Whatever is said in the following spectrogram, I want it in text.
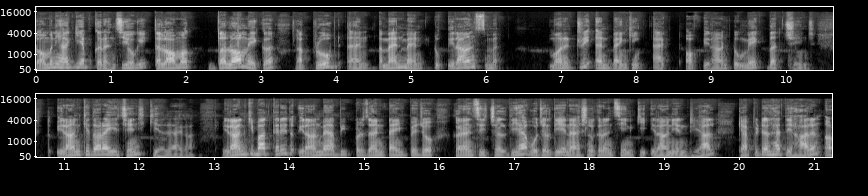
टोमन यहाँ की अब करेंसी होगी। The law the law maker approved an amendment to Iran monetary and banking act of Iran to make the change तो ईरान के द्वारा ये चेंज किया जाएगा। ईरान की बात करें तो ईरान में अभी प्रेजेंट टाइम पे जो करेंसी चलती है, वो चलती है नेशनल करेंसी, इनकी ईरानियन रियाल। कैपिटल है तिहारन और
